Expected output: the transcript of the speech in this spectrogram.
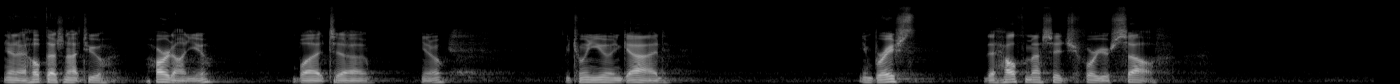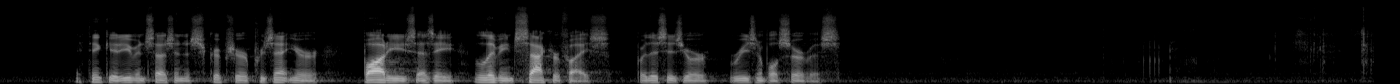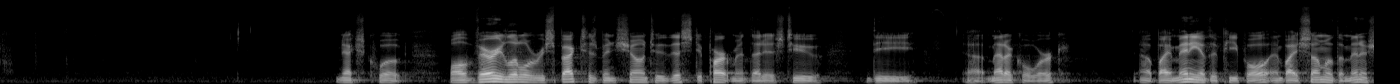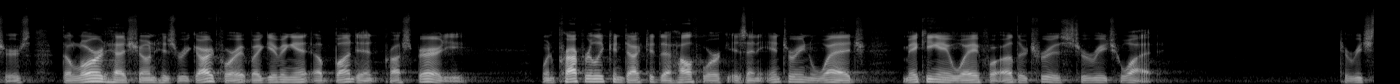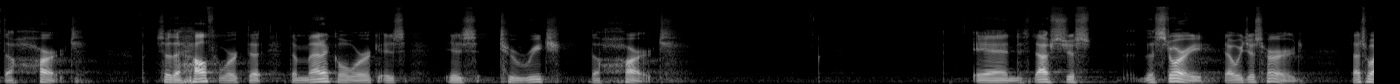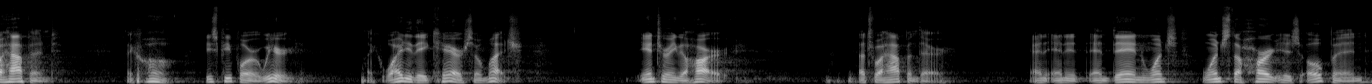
and I hope that's not too hard on you, but, uh, you know, between you and God, embrace the health message for yourself. I think it even says in the scripture present your bodies as a living sacrifice for this is your reasonable service. Next quote. While very little respect has been shown to this department, that is, to the uh, medical work, uh, by many of the people and by some of the ministers, the Lord has shown his regard for it by giving it abundant prosperity. When properly conducted, the health work is an entering wedge making a way for other truths to reach what? To reach the heart. So the health work, the, the medical work is, is to reach the heart. And that's just the story that we just heard. That's what happened. Like, whoa, these people are weird. Like, why do they care so much? Entering the heart. That's what happened there. And, and, it, and then once, once the heart is open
